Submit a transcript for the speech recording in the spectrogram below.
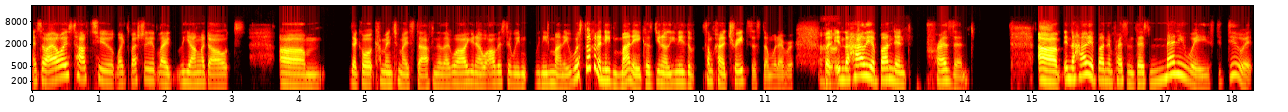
and so i always talk to like especially like the young adults um that go come into my stuff and they're like well you know obviously we we need money we're still going to need money because you know you need the, some kind of trade system whatever but Uh-huh. in the highly abundant present um, in the highly abundant present there's many ways to do it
